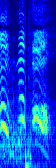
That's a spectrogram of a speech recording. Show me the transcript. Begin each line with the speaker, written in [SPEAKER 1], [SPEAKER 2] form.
[SPEAKER 1] Oh, no! Oh!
